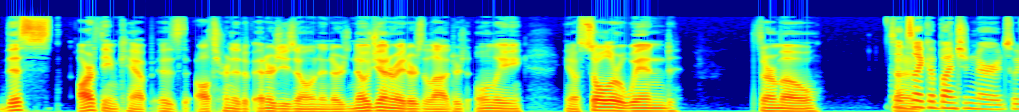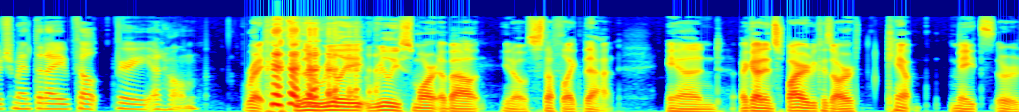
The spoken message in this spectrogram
this our theme camp is the alternative energy zone, and there's no generators allowed. There's only you know solar, wind, thermo. So it's like a bunch of nerds, which meant that I felt very at home. Right. So they're really really smart about you know stuff like that, and I got inspired because our camp mates or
